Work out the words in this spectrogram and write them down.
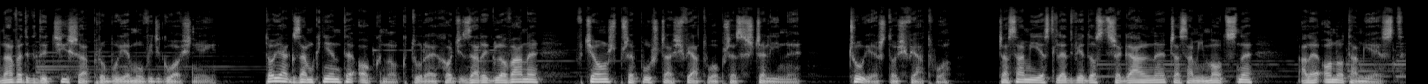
nawet gdy cisza próbuje mówić głośniej. To jak zamknięte okno, które, choć zaryglowane, wciąż przepuszcza światło przez szczeliny. Czujesz to światło. Czasami jest ledwie dostrzegalne, czasami mocne, ale ono tam jest.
